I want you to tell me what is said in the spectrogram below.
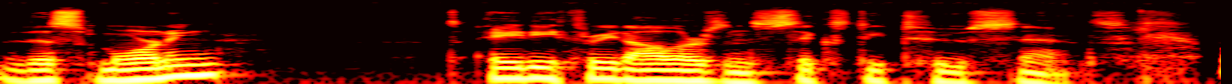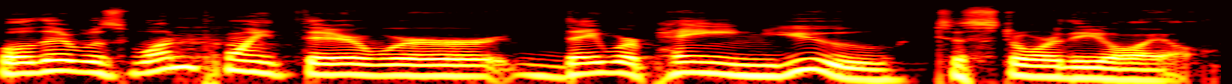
This morning, it's $83.62. Well, there was one point there where they were paying you to store the oil,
